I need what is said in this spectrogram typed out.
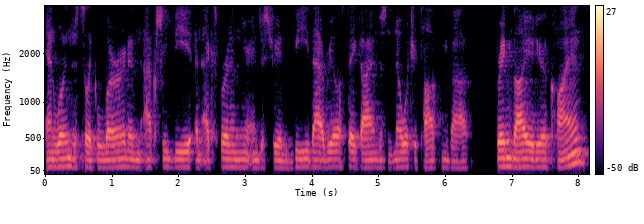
and willing just to like learn and actually be an expert in your industry and be that real estate guy and just know what you're talking about, bring value to your clients,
